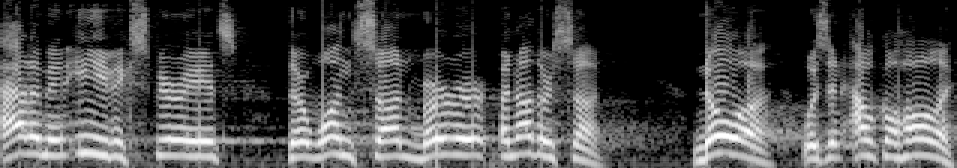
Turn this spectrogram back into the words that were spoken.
Adam and Eve experienced their one son murder another son. Noah was an alcoholic.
